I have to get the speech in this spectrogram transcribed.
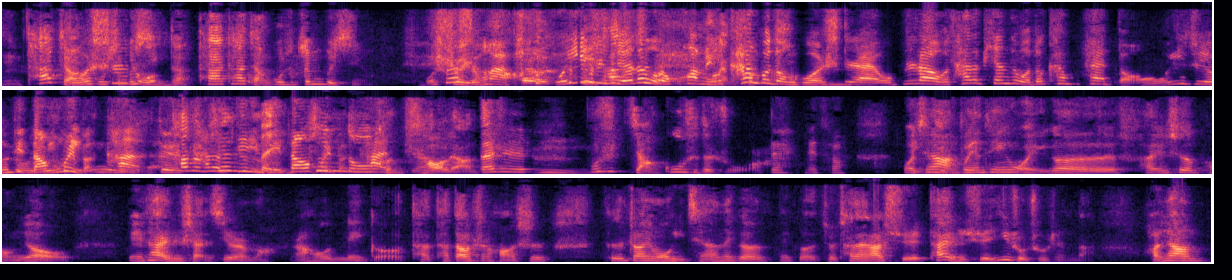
嗯，他讲故事国师不行的，他他讲故事真不行。我说实话，我一直觉得我画面我看不懂国师哎，我不知道我他的片子我都看不太懂，我一直有你种云得当绘本。看对他的片子每得当绘帧都很漂亮，但是嗯不是讲故事的主儿。对，没错，我前两天听我一个翻译师的朋友，因为他也是陕西人嘛，然后那个他他当时好像是他跟张艺谋以前的那个那个，就是他在那学，他也是学艺术出身的，好像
